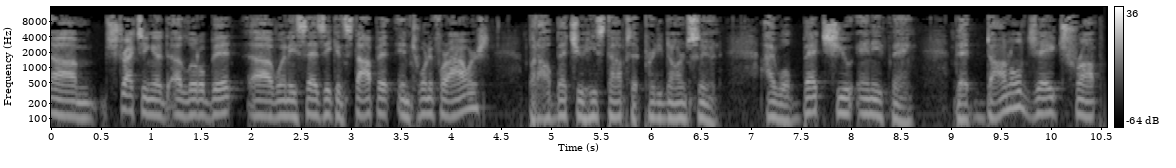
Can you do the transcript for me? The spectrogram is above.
um, stretching a, a, little bit uh, when he says he can stop it in 24 hours, but I'll bet you he stops it pretty darn soon. I will bet you anything that Donald J. Trump,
